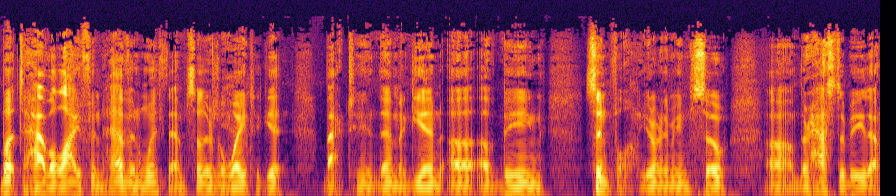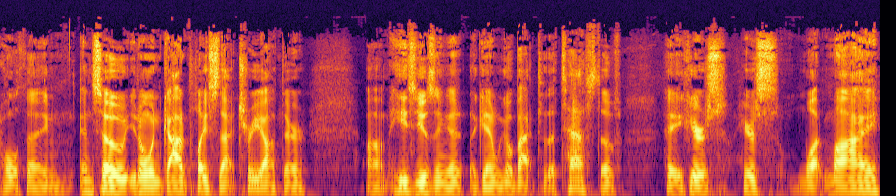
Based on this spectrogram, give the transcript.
but to have a life in heaven with them. So there's a way to get back to them again uh, of being sinful. You know what I mean? So um, there has to be that whole thing. And so you know when God placed that tree out there, um, He's using it again. We go back to the test of, hey, here's here's what my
